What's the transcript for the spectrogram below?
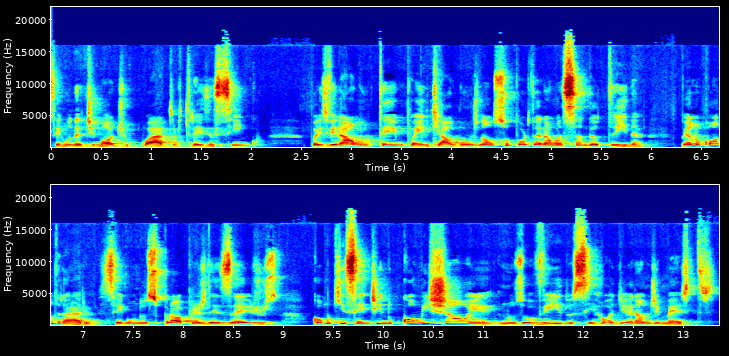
2 Timóteo 4, 3 a 5, pois virá um tempo em que alguns não suportarão a sã doutrina. Pelo contrário, segundo os próprios desejos, como que sentindo comichão nos ouvidos, se rodearão de mestres.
